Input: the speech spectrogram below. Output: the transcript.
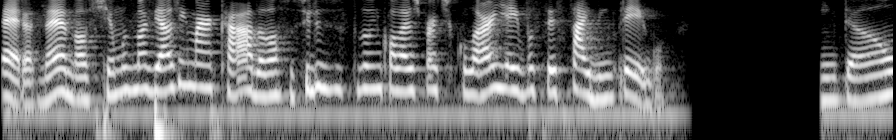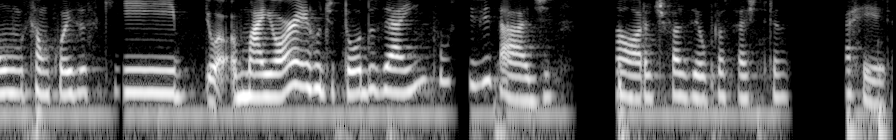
pera, né? Nós tínhamos uma viagem marcada, nossos filhos estudam em colégio particular e aí você sai do emprego. Então, são coisas que o maior erro de todos é a impulsividade na hora de fazer o processo de transição de carreira.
